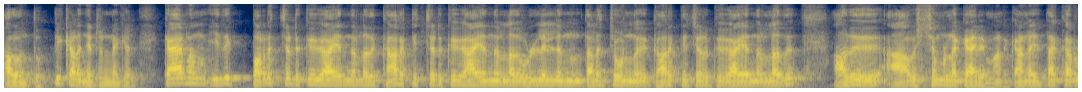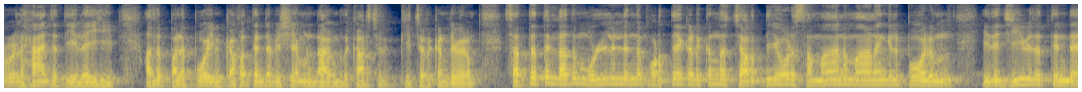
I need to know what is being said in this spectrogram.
അതൊന്ന് തുപ്പിക്കളഞ്ഞിട്ടുണ്ടെങ്കിൽ. കാരണം ഇത് പറിച്ചെടുക്കുക എന്നുള്ളത് കാർക്കിച്ചെടുക്കുക എന്നുള്ളത് ഉള്ളിൽ നിന്നും തലച്ചോർന്ന് കാർക്കിച്ചെടുക്കുക എന്നുള്ളത് അത് ആവശ്യമുള്ള കാര്യമാണ്. കാരണം ഈ തക്കറുൽ ഹാജത്തി ഇലൈഹി അത് പലപ്പോഴും കഫത്തിന്റെ വിഷയമുണ്ടാകുമ്പോൾ കാർച്ചെടുക്കിച്ചെടുക്കേണ്ടി വരും. സത്യത്തിൽ അതും ഉള്ളിൽ നിന്ന് പുറത്തേക്കെടുക്കുന്ന ഛർദിയോട് സമാനമാണെങ്കിൽ പോലും ഇത് ജീവിതത്തിന്റെ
